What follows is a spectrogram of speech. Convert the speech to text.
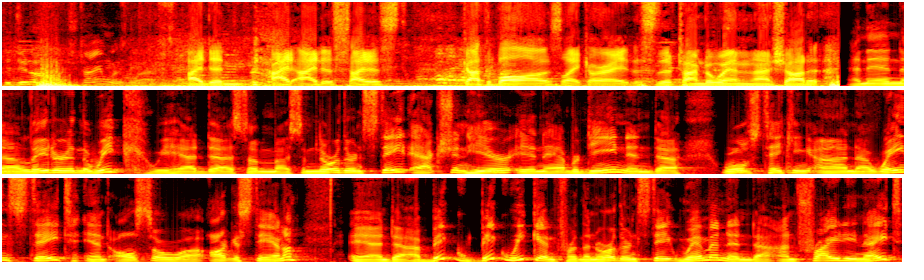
Did you know how much time was left? I didn't. I, I just I just got the ball. I was like, all right, this is the time to win, and I shot it. And then uh, later in the week, we had uh, some uh, some Northern State action here in Aberdeen, and uh, Wolves taking on uh, Wayne State and also uh, Augustana. And uh, a big big weekend for the Northern State women. And uh, on Friday night,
